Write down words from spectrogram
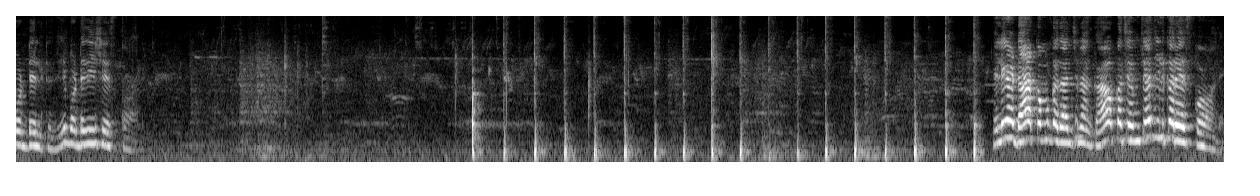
బొడ్డ వెళ్తుంది. బొడ్డ తీసేసుకోవాలి. ఎల్లిగడ్డ అక్కముక్క దంచినాక ఒక చెంచా జీలకర్ర వేసుకోవాలి.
